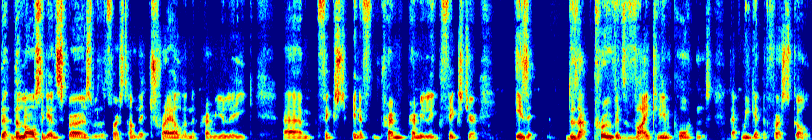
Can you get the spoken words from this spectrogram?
the, the, loss against Spurs was the first time they trailed in the Premier League um, fixed in a Premier League fixture. Is it? Does that prove it's vitally important that we get the first goal?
